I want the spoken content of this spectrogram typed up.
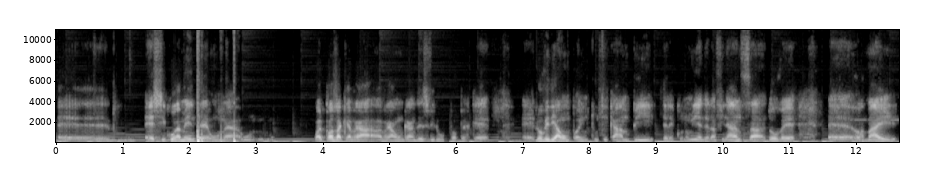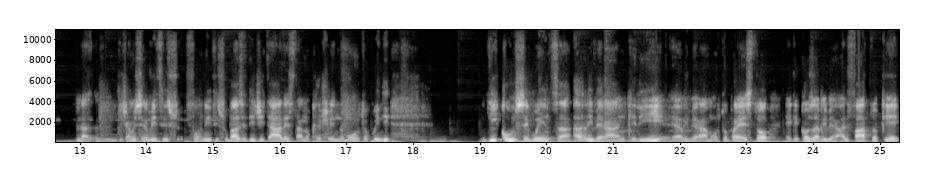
è è sicuramente una, un, qualcosa che avrà, avrà, un grande sviluppo perché eh, lo vediamo un po' in tutti i campi dell'economia e della finanza dove eh, ormai la, diciamo, i servizi forniti su base digitale stanno crescendo molto, quindi di conseguenza arriverà anche lì, e arriverà molto presto. E che cosa arriverà? Il fatto che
